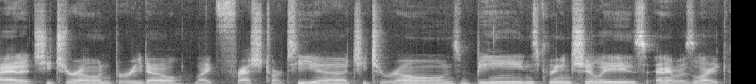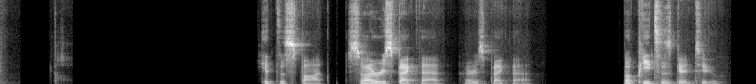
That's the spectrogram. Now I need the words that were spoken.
I had a chicharron burrito, like fresh tortilla, chicharrones, beans, green chilies, and it was like hit the spot. So I respect that. I respect that. But pizza's good too.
